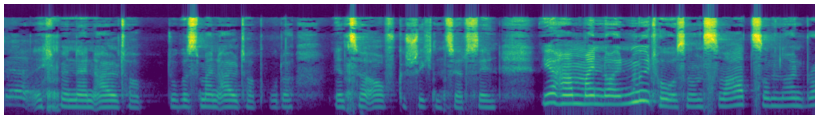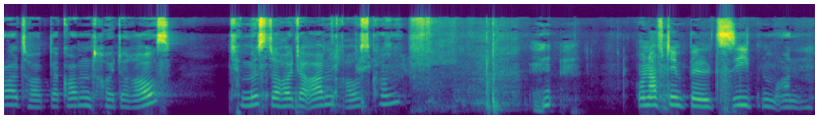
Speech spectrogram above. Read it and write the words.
Der, Ich bin dein alter. Du bist mein alter Bruder. Jetzt hör auf, Geschichten zu erzählen. Wir haben einen neuen Mythos und zwar zum neuen Brawl Talk. Der kommt heute raus. Der müsste heute Abend rauskommen. Und auf dem Bild sieht man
